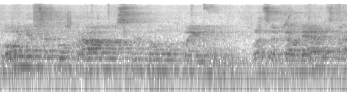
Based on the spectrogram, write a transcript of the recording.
поклонятся по храму святому твоему, воцерковляются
